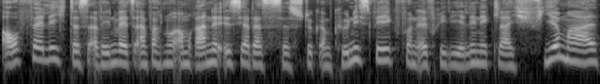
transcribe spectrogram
Auffällig, das erwähnen wir jetzt einfach nur am Rande, ist ja, dass das Stück am Königsweg von Elfriede Jelinek gleich viermal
